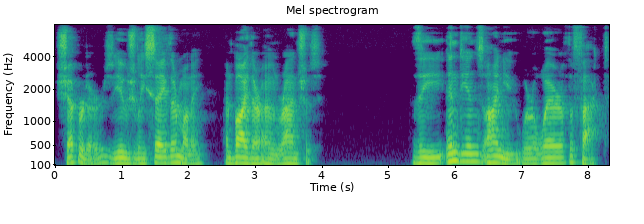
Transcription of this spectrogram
Shepherders usually save their money and buy their own ranches. The Indians I knew were aware of the fact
